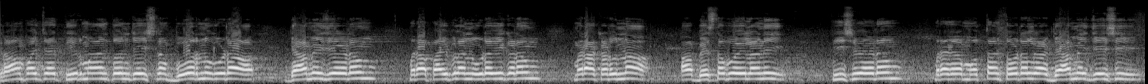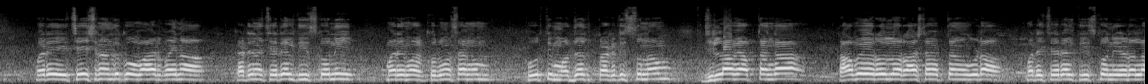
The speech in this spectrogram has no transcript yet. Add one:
గ్రామ పంచాయతీ తీర్మానంతో చేసిన బోర్ను కూడా డ్యామేజ్ చేయడం మరి ఆ పైపులను ఉడవీకడం మరి అక్కడ ఉన్న ఆ బెస్తబోయిలని తీసివేయడం మరి అక్కడ మొత్తం టోటల్గా డ్యామేజ్ చేసి మరి చేసినందుకు వారిపైన కఠిన చర్యలు తీసుకొని మరి మా కుటుంబ సంఘం పూర్తి మద్దతు ప్రకటిస్తున్నాం. జిల్లా వ్యాప్తంగా రాబోయే రోజుల్లో రాష్ట్ర వ్యాప్తంగా కూడా మరి చర్యలు తీసుకొని ఏడల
